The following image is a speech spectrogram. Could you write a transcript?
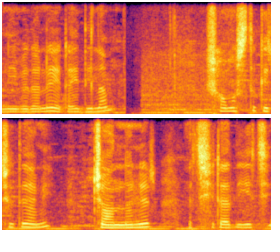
নিবেদনে এটাই দিলাম। সমস্ত কিছুতে আমি চন্দনের ছিটা দিয়েছি।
